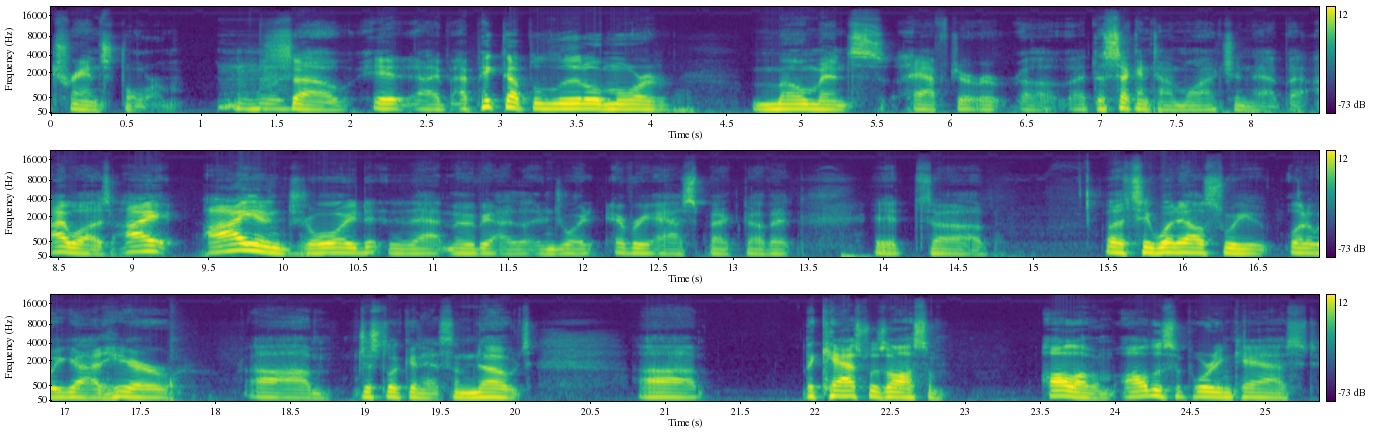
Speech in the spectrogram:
transform. So it, I, I picked up a little more moments after uh, at the second time watching that, but I was I I enjoyed that movie. I enjoyed every aspect of it. It uh, let's see what else we what do we got here. Um, just looking at some notes. Uh, the cast was awesome, all of them, all the supporting cast.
